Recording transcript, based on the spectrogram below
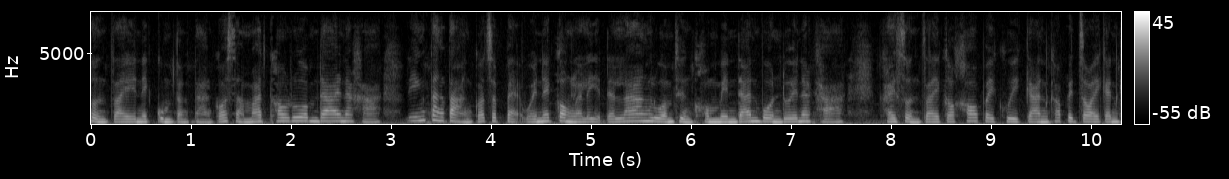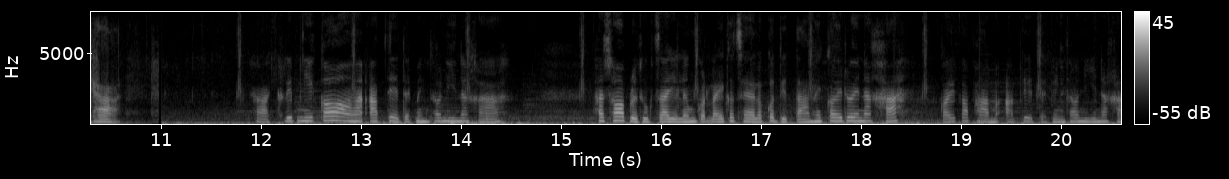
สนใจในกลุ่มต่างๆ ก็สามารถเข้าร่วมได้นะคะ ลิงก์ต่างๆ ก็จะแปะไว้ในกล่องรายละเอียดด้านล่างรวมถึงคอมเมนต์ด้านบนด้วยนะคะ ใครสนใจก็เข้าไปคุยกันเข้าไปจอยกันค่ะค่ะ คลิปนี้ก็มาอัปเดตแต่เพียงเท่านี้นะคะ ถ้าชอบหรือถูกใจอย่าลืมกดไลค์ กดแชร์ แล้วกดติดตามให้ก้อยด้วยนะคะ ก้อยก็พามาอัปเดตแต่เพียงเท่านี้นะคะ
